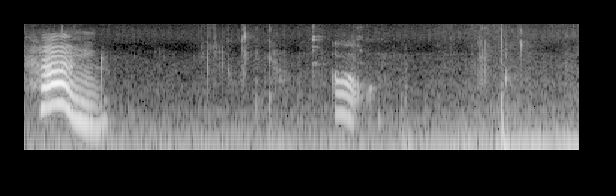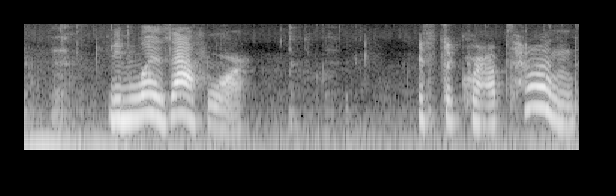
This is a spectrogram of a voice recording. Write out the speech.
hand. Oh. Then what is that for? It's the crab's hand.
